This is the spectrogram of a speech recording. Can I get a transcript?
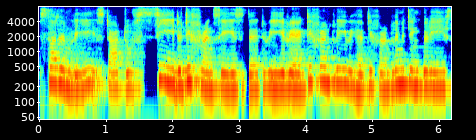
suddenly start to see the differences that we react differently, we have different limiting beliefs,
